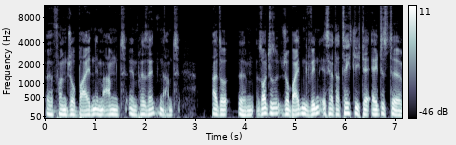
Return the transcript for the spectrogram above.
äh, von Joe Biden im Amt, im Präsidentenamt. Also ähm, sollte Joe Biden gewinnen, ist er tatsächlich der älteste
